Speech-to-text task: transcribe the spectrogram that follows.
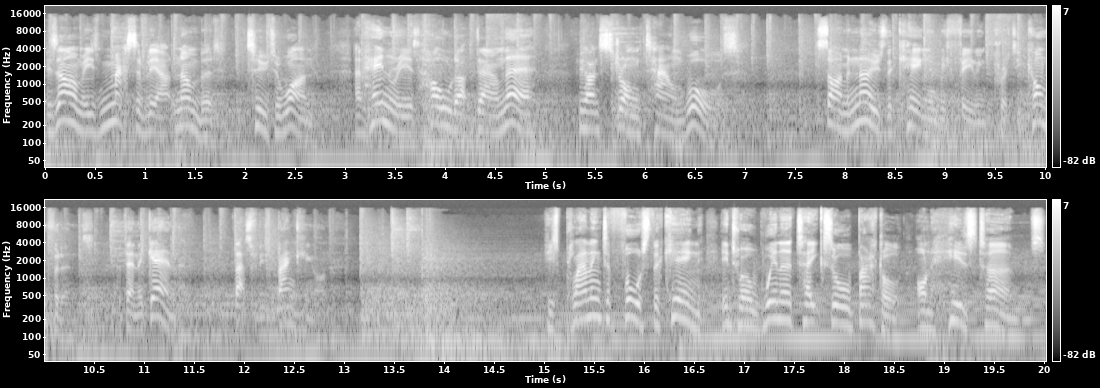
His army is massively outnumbered, two to one, and Henry is holed up down there behind strong town walls. Simon knows the king will be feeling pretty confident, but then again, that's what he's banking on. He's planning to force the king into a winner takes all battle on his terms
